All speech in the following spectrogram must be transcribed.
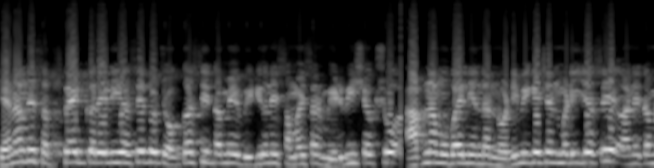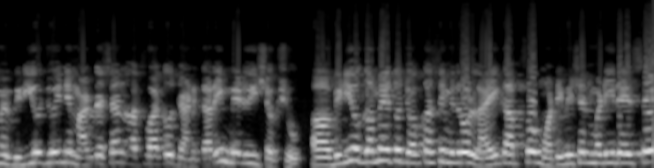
ચેનલને સબસ્ક્રાઇબ કરેલી હશે તો ચોક્કસથી તમે વિડીયોને સમયસર મેળવી શકશો. આપના મોબાઈલની અંદર નોટિફિકેશન મળી જશે અને તમે વીડિયો જોઈને માર્ગદર્શન અથવા તો જાણકારી મેળવી શકશો. વીડિયો ગમે તો ચોક્કસથી મિત્રો લાઈક આપશો મોટિવેશન મળી રહેશે.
